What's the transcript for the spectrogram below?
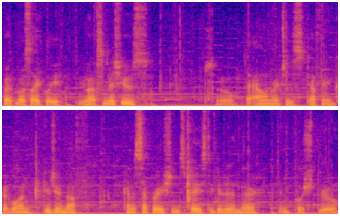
But most likely you'll have some issues. So the Allen wrench is definitely a good one. Gives you enough kind of separation space to get it in there and push through.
